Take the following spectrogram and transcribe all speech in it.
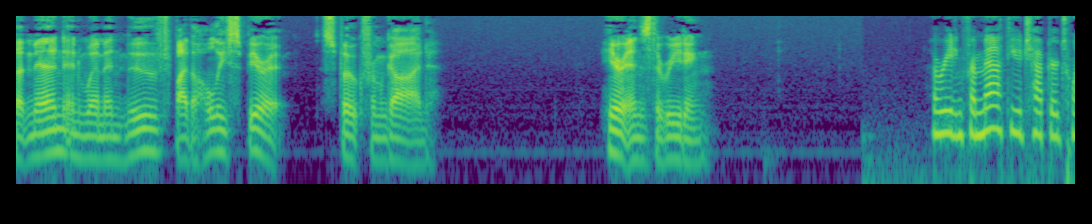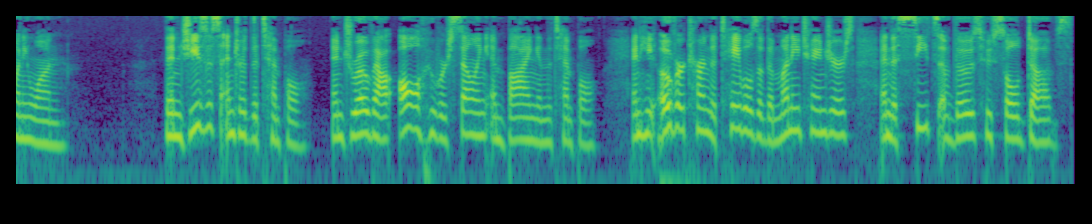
but men and women moved by the Holy Spirit spoke from God. Here ends the reading. A reading from Matthew chapter 21. Then Jesus entered the temple and drove out all who were selling and buying in the temple, and he overturned the tables of the money changers and the seats of those who sold doves.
